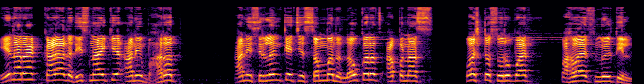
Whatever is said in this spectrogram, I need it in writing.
येणाऱ्या काळात दिसनायके आणि भारत आणि श्रीलंकेचे संबंध लवकरच आपणास स्पष्ट स्वरूपात पाहावयास मिळतील.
